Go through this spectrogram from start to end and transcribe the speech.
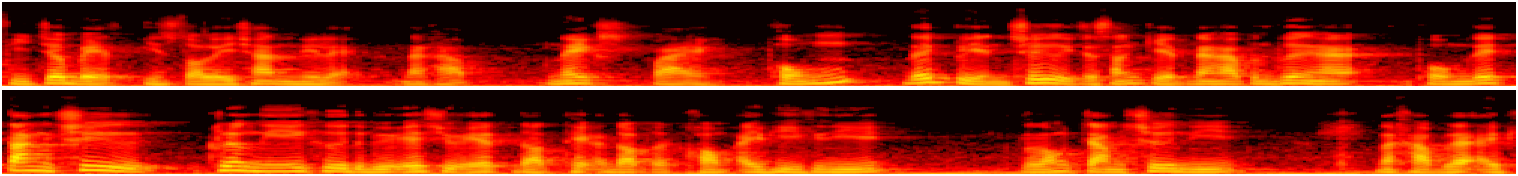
feature based installation นี่แหละนะครับ next ไป ผมได้เปลี่ยนชื่อจะสังเกตนะครับเพื่อนๆฮะ ผมได้ตั้งชื่อ เครื่องนี้คือ wsus.techadopt.com IP คือนี้ เราต้องจำชื่อนี้นะครับ และ IP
